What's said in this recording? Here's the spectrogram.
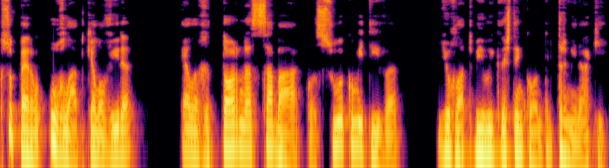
que superam o relato que ela ouvira, ela retorna a Sabá com a sua comitiva e o relato bíblico deste encontro termina aqui.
